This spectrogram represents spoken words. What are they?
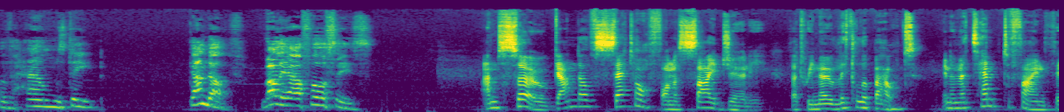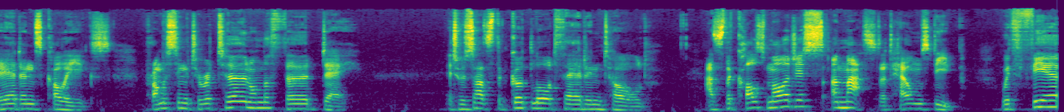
of Helm's Deep. Gandalf, rally our forces. And so Gandalf set off on a side journey that we know little about, in an attempt to find Theoden's colleagues, promising to return on the third day. It was as the good Lord Theoden told. As the cosmologists amassed at Helm's Deep, with fear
